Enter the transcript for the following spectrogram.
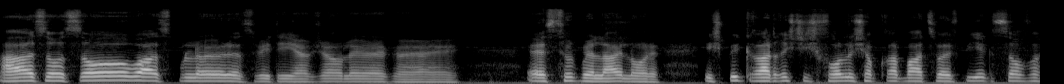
Also sowas Blödes wie die hab ich auch gehört. Es tut mir leid, Leute. Ich bin gerade richtig voll. Ich habe gerade mal zwölf Bier gesoffen.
